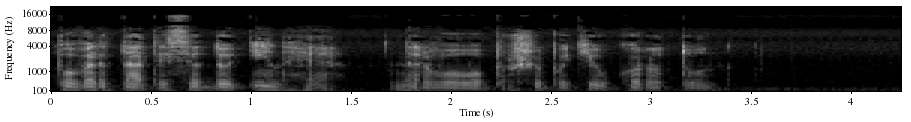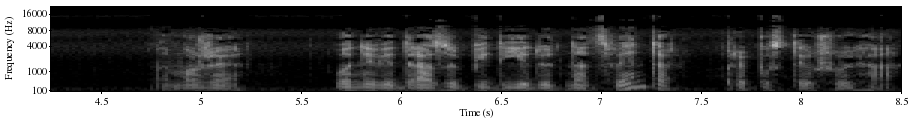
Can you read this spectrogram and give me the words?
повертатися до Інге, нервово прошепотів коротун. А може, вони відразу під'їдуть на цвинтар? припустив Шульга.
